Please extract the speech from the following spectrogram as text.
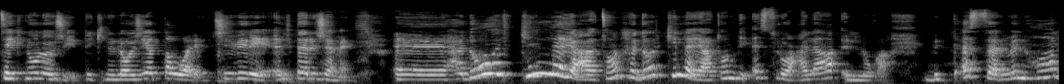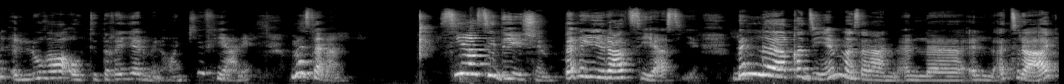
تكنولوجي التكنولوجيا تطورت çeviri الترجمة. آه هدول كلياتهم هدول كلياتهم بيأثروا على اللغة. بتأثر منهم اللغة أو بتتغير منهم كيف يعني مثلا siyasi değişim تغييرات سياسية بالقديم مثلا ال- الأتراك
